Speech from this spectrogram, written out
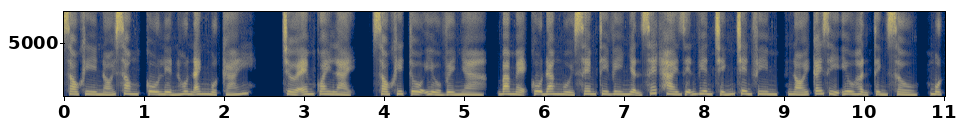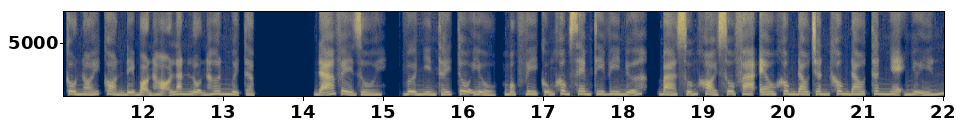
Sau khi nói xong cô liền hôn anh một cái. Chờ em quay lại. Sau khi Tô Yểu về nhà, ba mẹ cô đang ngồi xem TV nhận xét hai diễn viên chính trên phim, nói cái gì yêu hận tình sầu, một câu nói còn để bọn họ lăn lộn hơn 10 tập. Đã về rồi, vừa nhìn thấy Tô Yểu, Mộc Vi cũng không xem TV nữa, bà xuống khỏi sofa eo không đau chân không đau thân nhẹ như yến.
